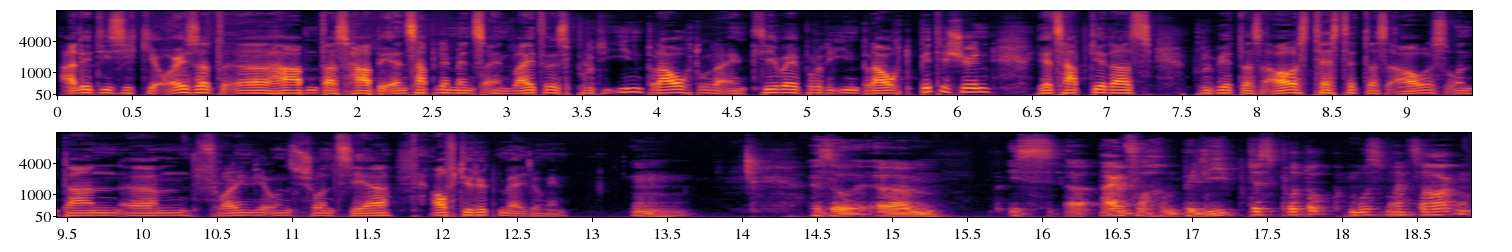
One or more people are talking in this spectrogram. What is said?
alle, die sich geäußert äh, haben, dass HBN Supplements ein weiteres Protein braucht oder ein Clearway Protein braucht, bitteschön. Jetzt habt ihr das, probiert das aus, testet das aus und dann ähm, freuen wir uns schon sehr auf die Rückmeldungen. Mhm. Also ähm, ist äh, einfach ein beliebtes Produkt, muss man sagen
